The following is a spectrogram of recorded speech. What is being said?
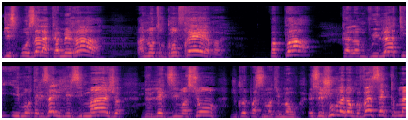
disposa la caméra à notre grand frère, Papa Kalamvouila, qui immortalisa les images de l'exhumation du code Passimo Kimbangu. Et ce jour-là, donc, 25 mai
